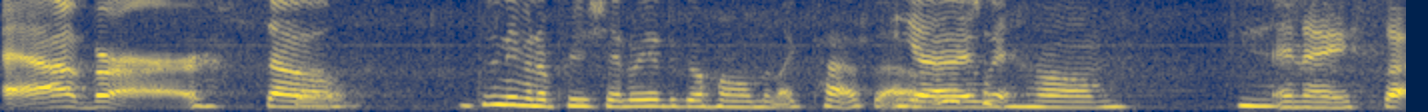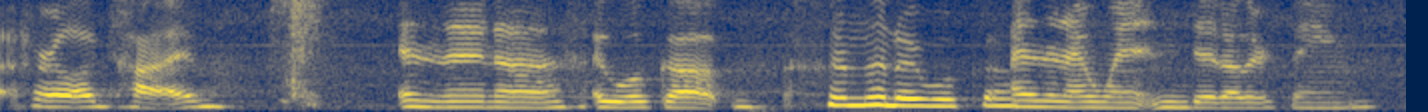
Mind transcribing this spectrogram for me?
ever. So, didn't even appreciate it. We had to go home and like pass out. Yeah, I went home yeah. and I slept for a long time. And then uh, I woke up And then I woke up. and then I went and did other things.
